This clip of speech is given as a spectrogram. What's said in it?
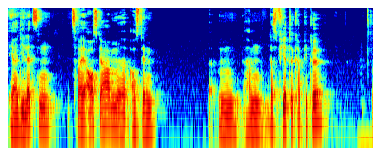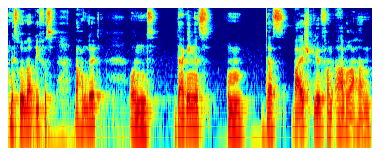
Ja, die letzten zwei Ausgaben äh, aus dem äh, haben das vierte Kapitel des Römerbriefes behandelt und da ging es um das Beispiel von Abraham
